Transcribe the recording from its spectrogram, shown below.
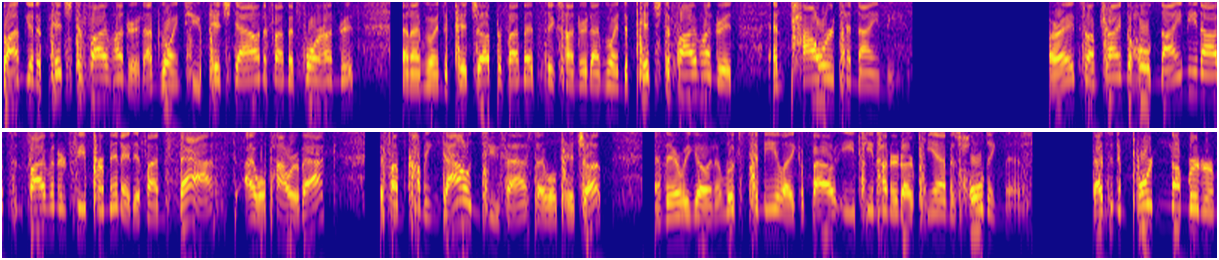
So I'm going to pitch to 500. I'm going to pitch down if I'm at 400, and I'm going to pitch up if I'm at 600. I'm going to pitch to 500 and power to 90. All right, so I'm trying to hold 90 knots and 500 feet per minute. If I'm fast, I will power back. If I'm coming down too fast, I will pitch up. And there we go. And it looks to me like about 1800 RPM is holding this. That's an important number to,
